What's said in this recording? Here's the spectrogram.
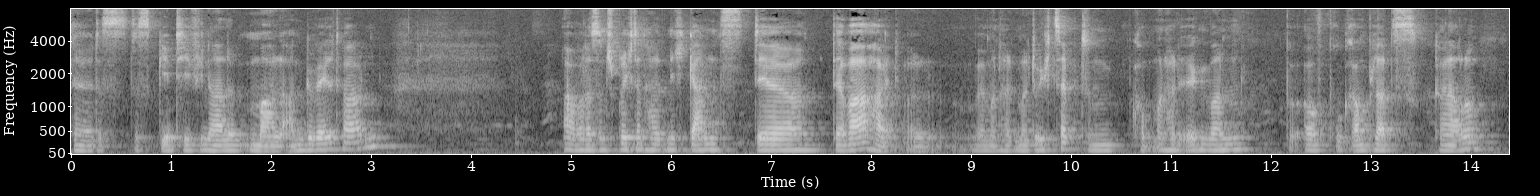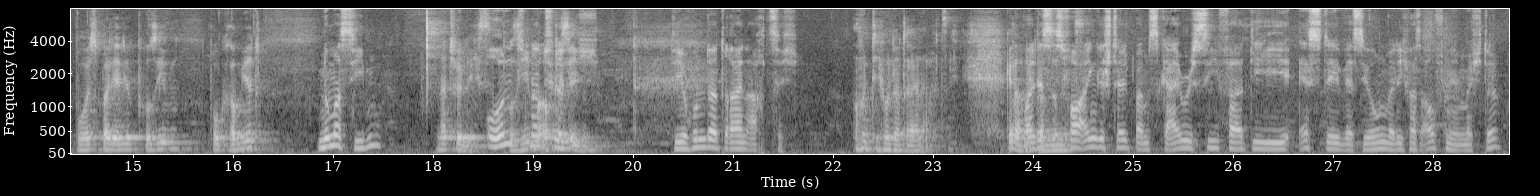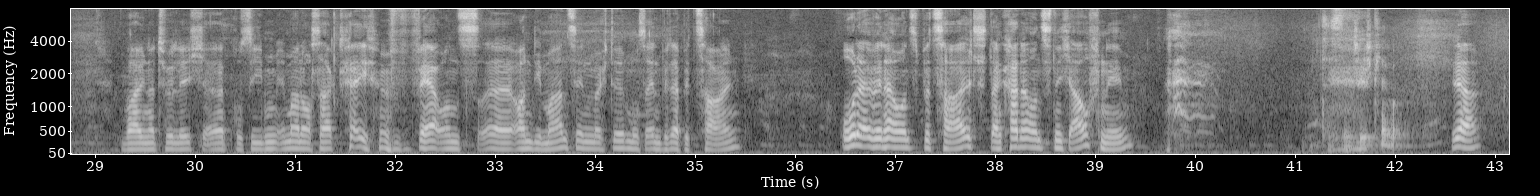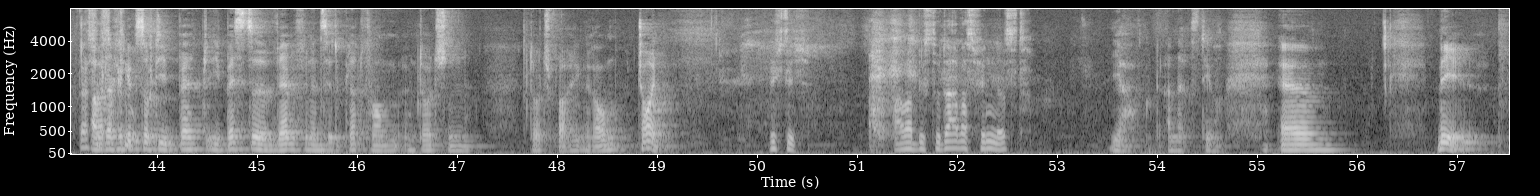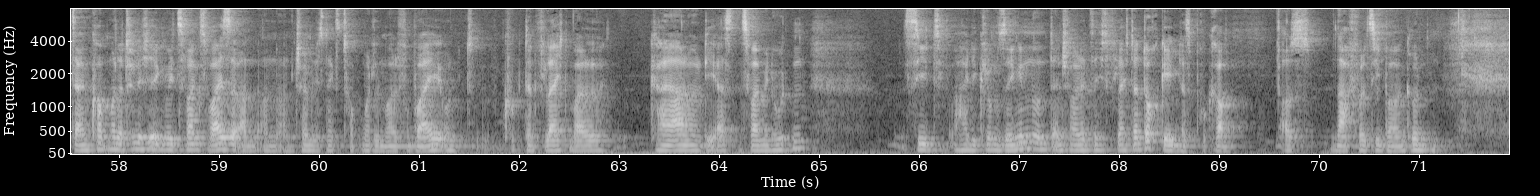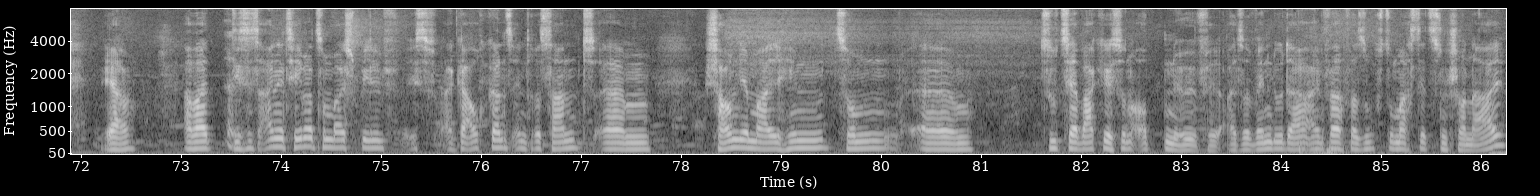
äh, das, das GNT-Finale mal angewählt haben. Aber das entspricht dann halt nicht ganz der, der Wahrheit, weil wenn man halt mal durchzeppt, dann kommt man halt irgendwann auf Programmplatz, keine Ahnung, wo ist bei dir die Pro 7 programmiert? Nummer 7. Natürlich. Und natürlich die 183. Und die 183. Genau. Weil das ist voreingestellt beim Sky Receiver die SD-Version, wenn ich was aufnehmen möchte. Weil natürlich äh, Pro7 immer noch sagt, hey, wer uns äh, on demand sehen möchte, muss entweder bezahlen. Oder wenn er uns bezahlt, dann kann er uns nicht aufnehmen. Das ist natürlich clever. Ja, das Aber dafür gibt es doch die, die beste werbefinanzierte Plattform im deutschen, deutschsprachigen Raum, Join. Richtig. Aber bis du da was findest. Ja, gut, anderes Thema. Ähm, nee, dann kommt man natürlich irgendwie zwangsweise an, an, an Germany's Next Topmodel mal vorbei und guckt dann vielleicht mal, keine Ahnung, die ersten zwei Minuten, sieht Heidi Klum singen und entscheidet sich vielleicht dann doch gegen das Programm. Aus nachvollziehbaren Gründen. Ja. Aber dieses eine Thema zum Beispiel ist auch ganz interessant. Ähm, schauen wir mal hin zum ähm, zu Zerwakis und Optenhöfel. Also wenn du da einfach versuchst, du machst jetzt ein Journal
